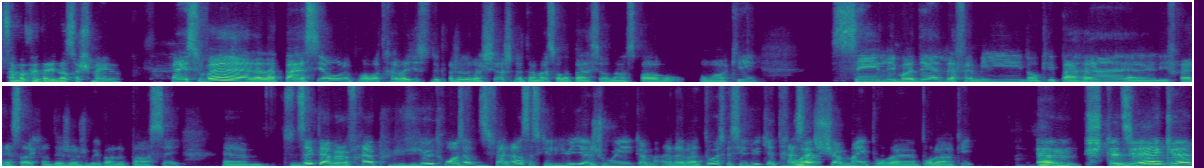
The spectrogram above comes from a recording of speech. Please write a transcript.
Ça m'a fait aller dans ce chemin-là. souvent, la, passion pour avoir travaillé sur des projets de recherche, notamment sur la passion dans le sport au, hockey, c'est les modèles de la famille, donc les parents, euh, les frères et sœurs qui ont déjà joué par le passé. Euh, tu disais que tu avais un frère plus vieux, trois ans de différence. Est-ce que lui a joué comme en avant de toi? Est-ce que c'est lui qui a tracé le chemin pour, euh, pour le hockey? Euh, je te dirais que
